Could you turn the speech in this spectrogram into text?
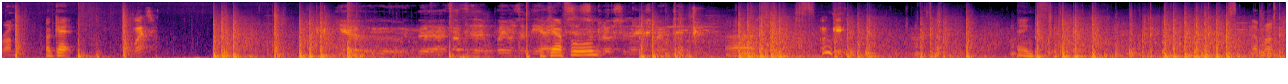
Run. Ok. What? yeah. uh, the, I thought the point was at the end. careful. It's closer than expected. Ah, Ok. thanks. No problem.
